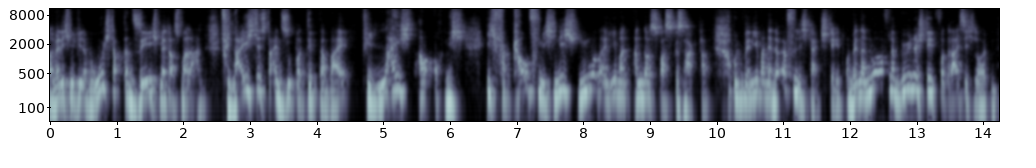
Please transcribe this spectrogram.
Und wenn ich mich wieder beruhigt habe, dann sehe ich mir das mal an. Vielleicht ist da ein super Tipp dabei, vielleicht aber auch nicht. Ich verkaufe mich nicht nur, weil jemand anders was gesagt hat. Und wenn jemand in der Öffentlichkeit steht und wenn er nur auf einer Bühne steht vor 30 Leuten,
